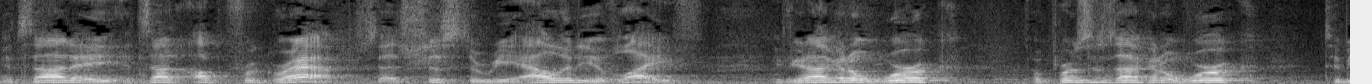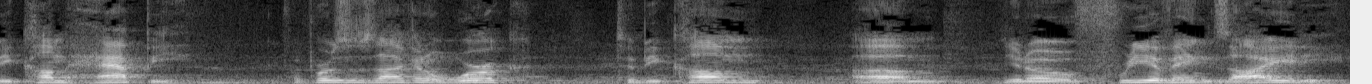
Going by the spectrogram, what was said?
it's not a. It's not up for grabs. That's just the reality of life. If you're not going to work, if a person's not going to work to become happy, if a person's not going to work to become, um, you know, free of anxiety,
